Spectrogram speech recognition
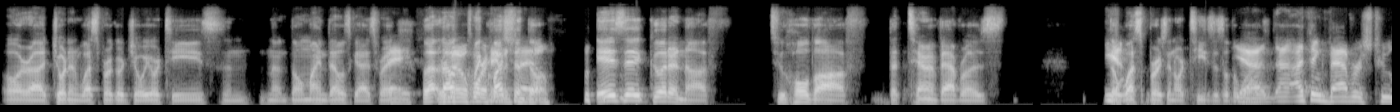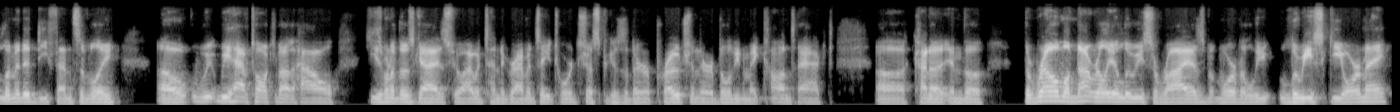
or uh, Jordan Westburg or Joey Ortiz, and no, don't mind those guys, right? Hey, But that, that no was my question Mateo. though. Is it good enough to hold off the Terrin Vavras, the Yeah. Westburgs, and Ortizes of the yeah, world? Yeah, I think Vavra's too limited defensively. Uh, Mm-hmm. we, we have talked about how he's one of those guys who I would tend to gravitate towards just because of their approach and their ability to make contact, uh, kind of in the the realm of not really a Luis Arraez, but more of a Lu- Luis Guillorme.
